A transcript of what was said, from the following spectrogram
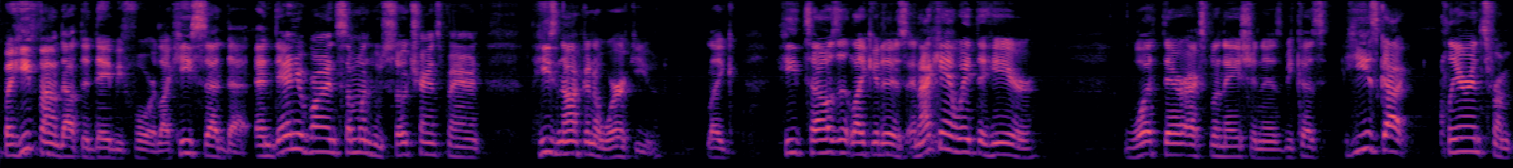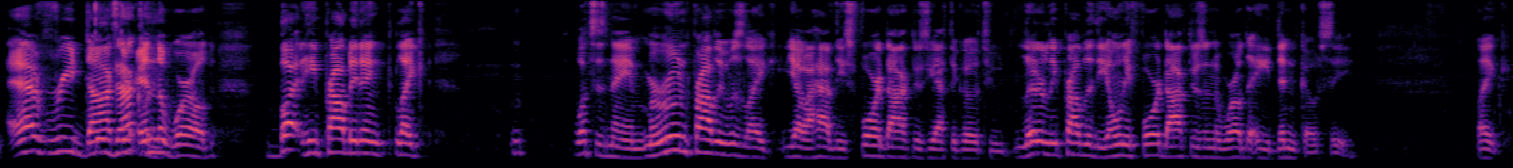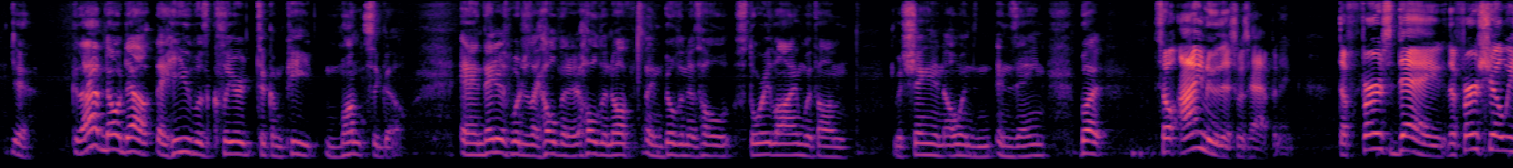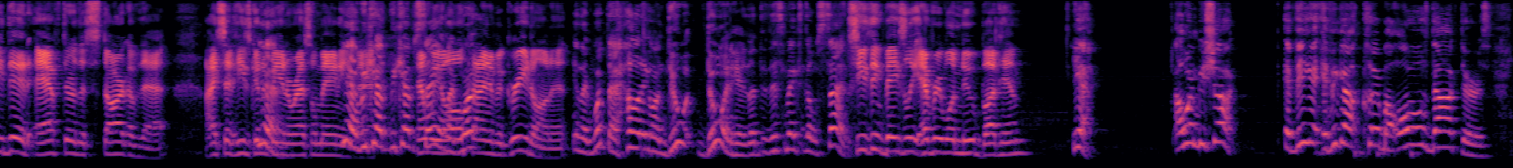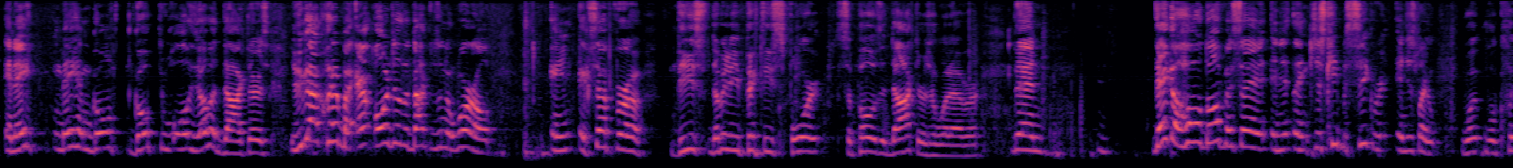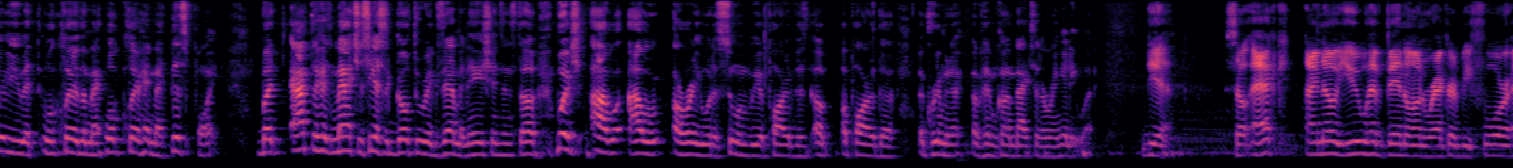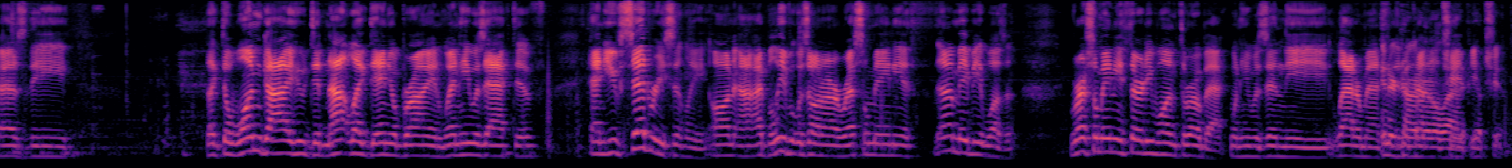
But he found out the day before. Like he said that. And Daniel Bryan's someone who's so transparent. He's not gonna work you. Like he tells it like it is. And I can't wait to hear what their explanation is because he's got clearance from every doctor Exactly. in the world. But he probably didn't like what's his name? Maroon probably was like, "Yo, I have these four doctors you have to go to." Literally, probably the only four doctors in the world that he didn't go see. Like, Yeah, because I have no doubt that he was cleared to compete months ago, and they just were just like holding it, holding off, and building this whole storyline with um with Shane and Owens and, and Zayn. But So I knew this was happening. The first day, the first show we did after the start of that, I said he's going to Yeah. be in a WrestleMania. Yeah, we kept- we kept and we saying, like, all what- kind of agreed on it. you're like, what the hell are they gonna do doing here? That this makes no sense. So you think basically everyone knew but him? Yeah, I wouldn't be shocked if he if he got cleared by all those doctors and they made him go go through all these other doctors. If you got cleared by all the other doctors in the world, and except for these WWE picked these four supposed doctors or whatever, then they can hold off and say and, and just keep it secret and just like we'll, we'll clear you at, we'll clear them at, we'll clear him at this point. But after his matches, he has to go through examinations and stuff, which I I already would assume would be a part of his a, a part of the agreement of him coming back to the ring anyway. Yeah. So Eck, I know you have been on record before as the like the one guy who did not like Daniel Bryan when he was active, and you've said recently on I believe it was on our WrestleMania, th- uh, maybe it wasn't WrestleMania 31 throwback when he was in the ladder match for the Intercontinental Intercontinental ladder, Championship.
